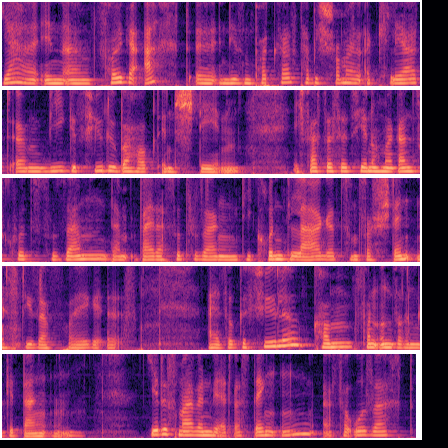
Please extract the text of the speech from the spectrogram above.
Ja, in ähm, Folge 8 äh, in diesem Podcast habe ich schon mal erklärt, ähm, wie Gefühle überhaupt entstehen. Ich fasse das jetzt hier nochmal ganz kurz zusammen, weil das sozusagen die Grundlage zum Verständnis dieser Folge ist. Also Gefühle kommen von unseren Gedanken. Jedes Mal, wenn wir etwas denken, äh, verursacht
